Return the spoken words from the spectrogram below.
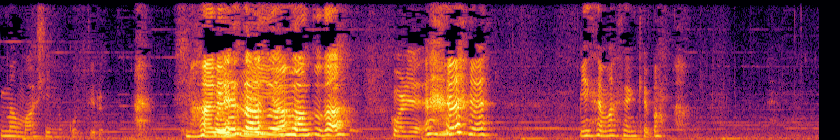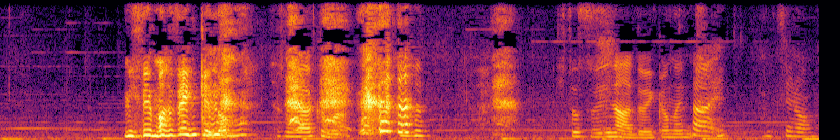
今も足に残ってる。ハーレークイーンいやそうそうだ。これ。見せませんけど。見せませんけど。さすが悪魔。一筋縄ではいかないんですはい。ねもちろん。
